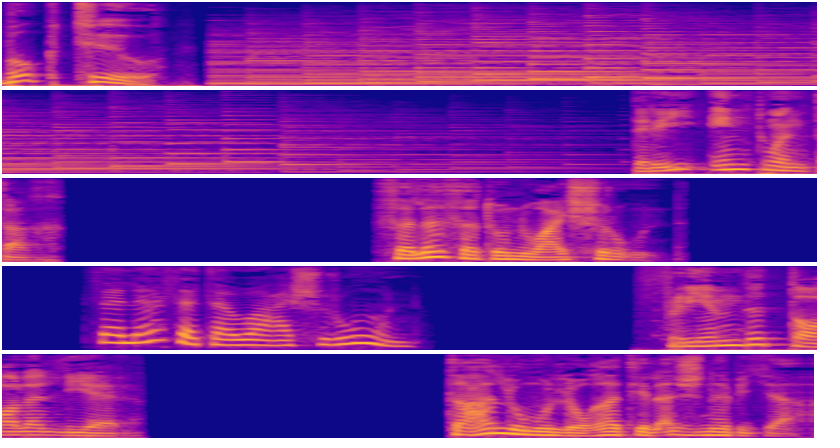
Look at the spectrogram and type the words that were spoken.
بوك تو. دري انتوانتخ ثلاثة وعشرون. ثلاثة وعشرون. vreemde tale leer تعلم اللغات الأجنبية.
